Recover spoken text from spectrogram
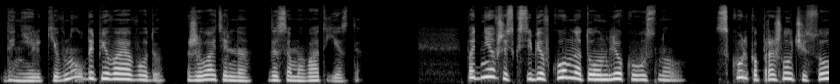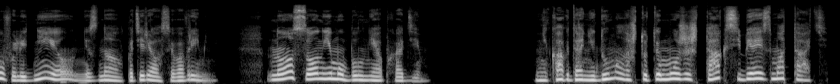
Даниэль кивнул, допивая воду, желательно до самого отъезда. Поднявшись к себе в комнату, он лег и уснул. Сколько прошло часов или дней, он не знал, потерялся во времени. Но сон ему был необходим. «Никогда не думала, что ты можешь так себя измотать».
